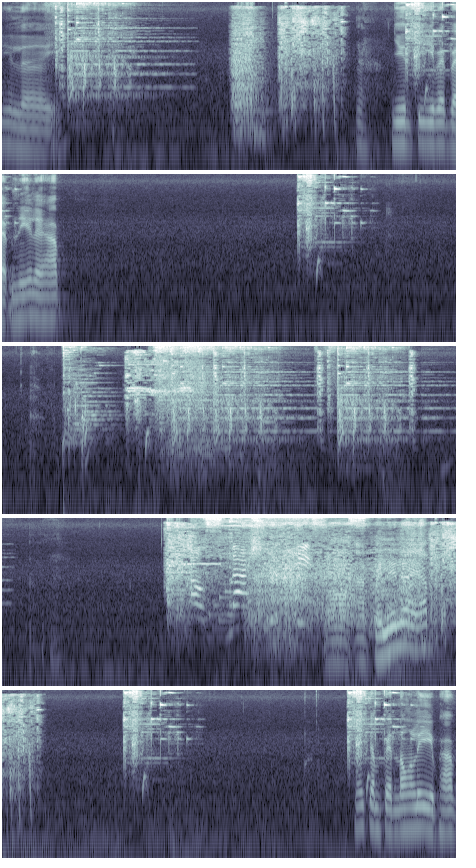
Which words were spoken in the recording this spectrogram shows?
นี่เลย ยืนตีไปแบบนี้เลยครับ เรื่อยๆครับ ไม่จำเป็นต้องรีบครับ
